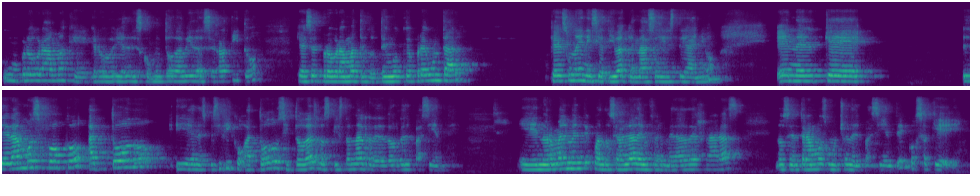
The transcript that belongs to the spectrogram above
un programa que creo ya les comentó David hace ratito, que es el programa Te lo tengo que preguntar, que es una iniciativa que nace este año, en el que le damos foco a todo y en específico a todos y todas los que están alrededor del paciente. Eh, normalmente cuando se habla de enfermedades raras nos centramos mucho en el paciente, cosa que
